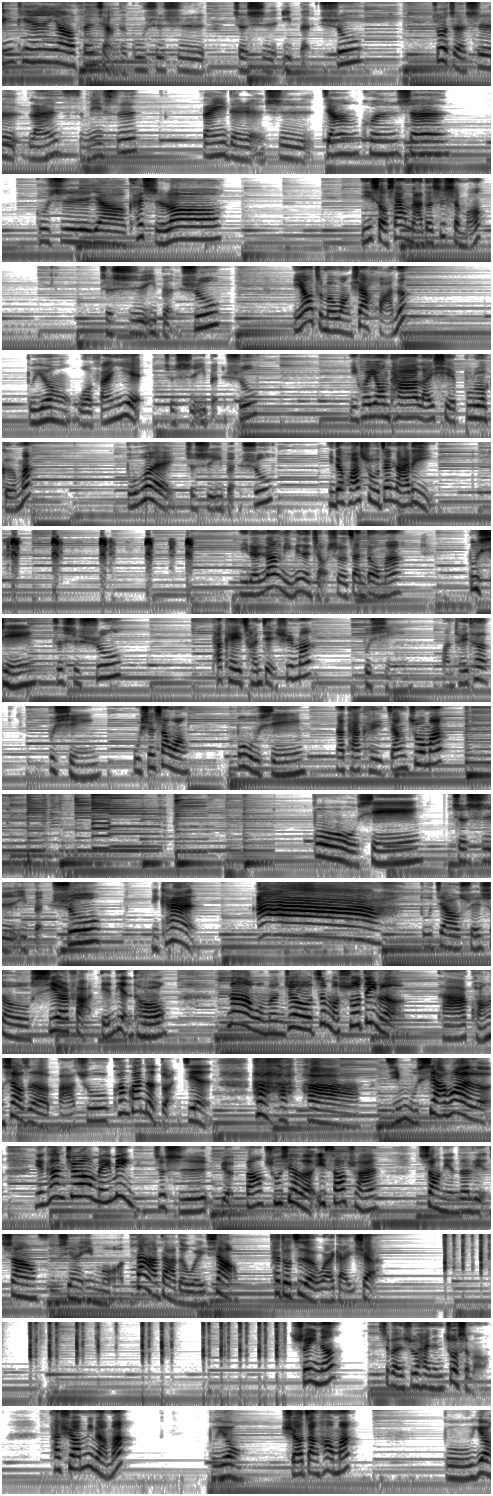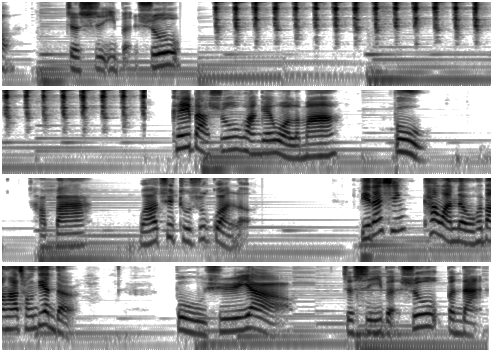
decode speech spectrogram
今天要分享的故事是：这是一本书，作者是兰·史密斯，翻译的人是江昆山。故事要开始喽！你手上拿的是什么？这是一本书。你要怎么往下滑呢？不用我翻页，这是一本书。你会用它来写部落格吗？不会，这是一本书。你的滑鼠在哪里？你能让里面的角色战斗吗？不行，这是书。它可以传简讯吗？不行。玩推特？不行。无线上网？不行。那它可以这样做吗？不行。这是一本书。你看，啊！独角水手希尔法点点头。那我们就这么说定了。他狂笑着拔出宽宽的短剑，哈哈哈！吉姆吓坏了，眼看就要没命。这时，远方出现了一艘船，少年的脸上浮现一抹大大的微笑。太多字了，我来改一下。所以呢，这本书还能做什么？它需要密码吗？不用。需要账号吗？不用。这是一本书。可以把书还给我了吗？不，好吧，我要去图书馆了。别担心，看完了我会帮他充电的。不需要，这是一本书，笨蛋。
